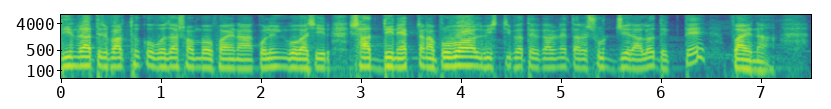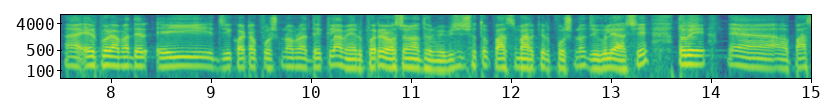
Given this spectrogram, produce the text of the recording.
দিন রাত্রির পার্থক্য বোঝা সম্ভব হয় না। কলিঙ্গবাসীর সাত দিন একটানা প্রবল বৃষ্টিপাতের কারণে তারা সূর্যের আলো দেখতে পায় না। এরপরে আমাদের এই যে কয়টা প্রশ্ন আমরা দেখলাম, এরপরে রচনাধর্মী বিশেষত পাঁচ মার্কের প্রশ্ন যেগুলি আসে। তবে পাঁচ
